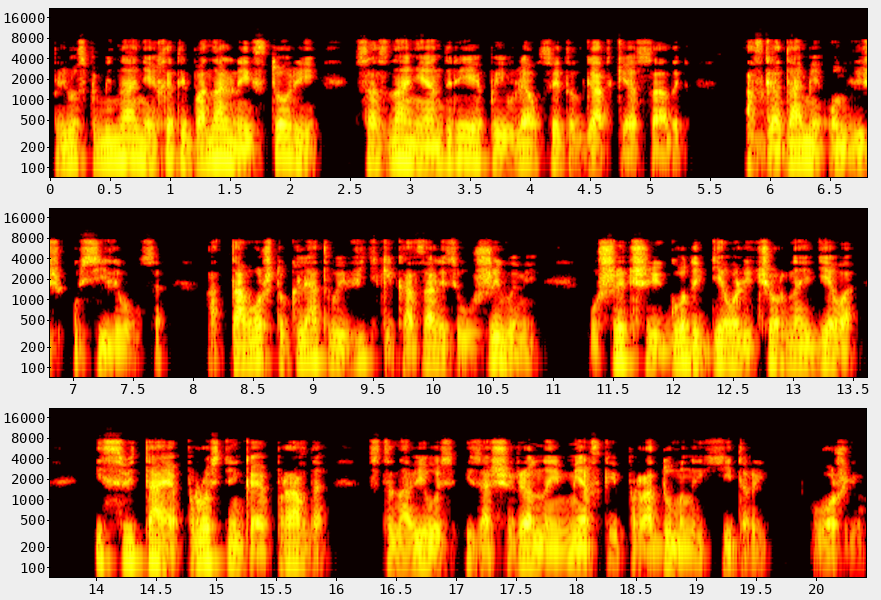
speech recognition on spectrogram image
при воспоминаниях этой банальной истории, в сознании Андрея появлялся этот гадкий осадок, а с годами он лишь усиливался. От того, что клятвы Витьки казались уживыми, ушедшие годы делали черное дело, и святая, простенькая правда становилась изощренной, мерзкой, продуманной, хитрой ложью.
